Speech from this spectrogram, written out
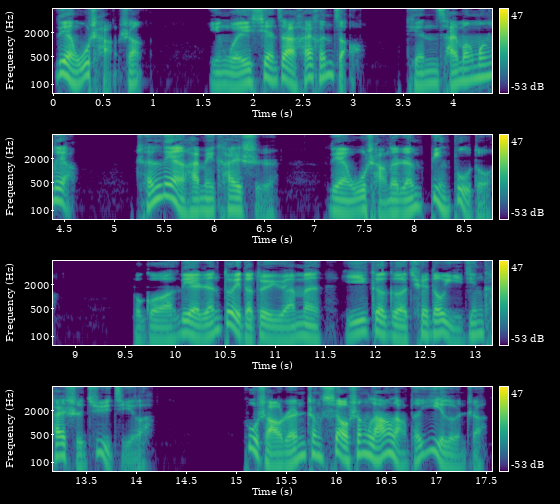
练武场上，因为现在还很早，天才蒙蒙亮，晨练还没开始，练武场的人并不多。不过猎人队的队员们一个个却都已经开始聚集了，不少人正笑声朗朗的议论着，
